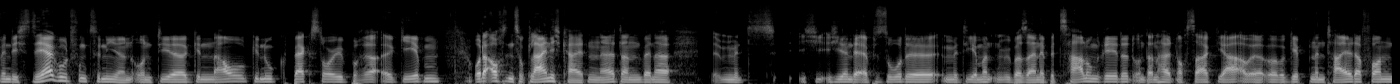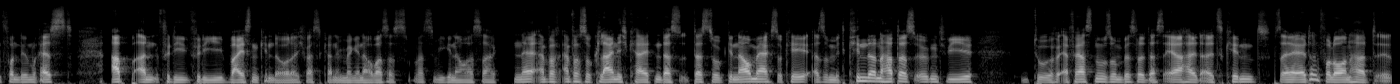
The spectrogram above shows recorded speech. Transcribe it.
finde ich, sehr gut funktionieren und dir genau genug Backstory äh, geben. Oder auch in so Kleinigkeiten, ne? Dann, wenn er mit hier in der Episode mit jemandem über seine Bezahlung redet und dann halt noch sagt, ja, aber, aber gibt einen Teil davon, von dem Rest ab an für die, für die weißen Kinder oder ich weiß gar nicht mehr genau, was das, was, wie genau er sagt. Ne, einfach, einfach so Kleinigkeiten, dass, dass du genau merkst, okay, also mit Kindern hat das irgendwie, du erfährst nur so ein bisschen, dass er halt als Kind seine Eltern verloren hat, äh,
